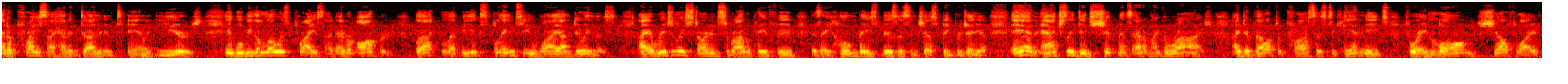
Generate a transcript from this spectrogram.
at a price I haven't done in 10 years. It will be the lowest price I've ever offered, but let me explain to you why I'm doing this. I originally started Survival Cave Food as a home-based business in Chesapeake, Virginia. and actually did shipments out of my garage. I developed a process to can meats for a long shelf life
